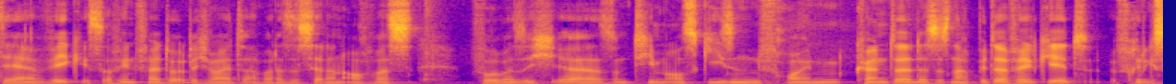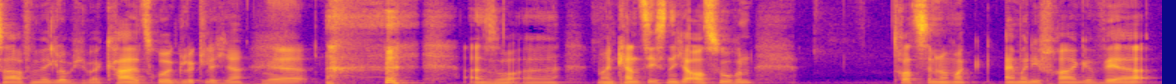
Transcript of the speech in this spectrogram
der Weg ist auf jeden Fall deutlich weiter. Aber das ist ja dann auch was, worüber sich äh, so ein Team aus Gießen freuen könnte, dass es nach Bitterfeld geht. Friedrichshafen wäre, glaube ich, über Karlsruhe glücklicher. Ja. also äh, man kann es sich nicht aussuchen. Trotzdem noch mal einmal die Frage, wer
